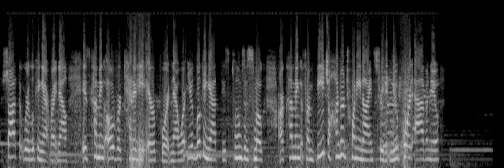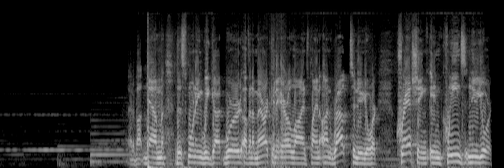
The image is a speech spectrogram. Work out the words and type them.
The shot that we're looking at right now is coming over Kennedy Airport. Now, what you're looking at, these plumes of smoke are coming from Beach 129th Street at Newport Avenue. At about m this morning, we got word of an American Airlines plane en route to New York crashing in Queens, New York.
